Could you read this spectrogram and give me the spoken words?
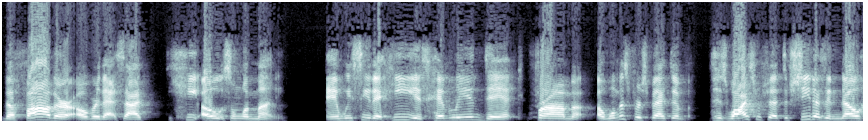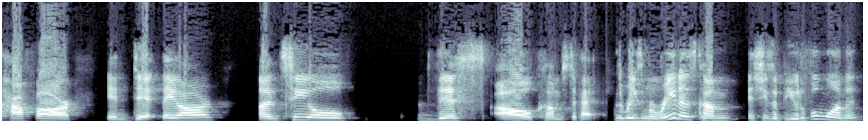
the father over that side, he owed someone money. And we see that he is heavily in debt. From a woman's perspective, his wife's perspective, she doesn't know how far in debt they are until this all comes to pass. The reason Marina's come and she's a beautiful woman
